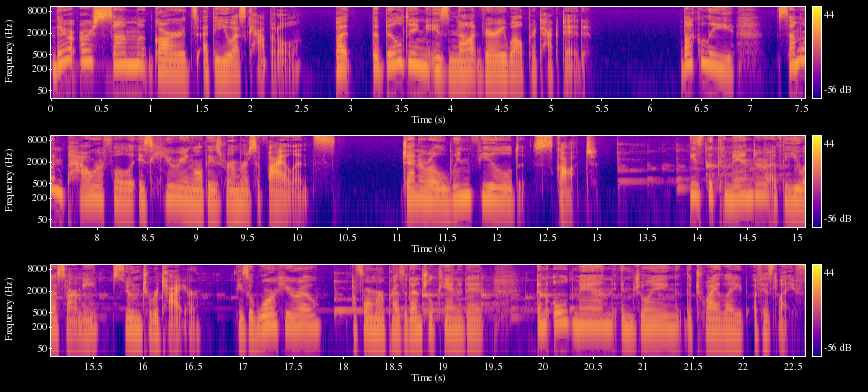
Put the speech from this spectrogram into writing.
There are some guards at the U.S. Capitol, but the building is not very well protected. Luckily, someone powerful is hearing all these rumors of violence General Winfield Scott. He's the commander of the U.S. Army, soon to retire. He's a war hero, a former presidential candidate, an old man enjoying the twilight of his life.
